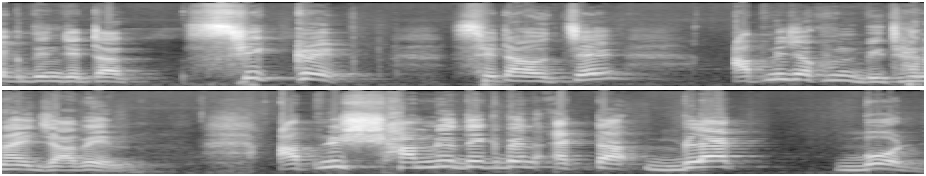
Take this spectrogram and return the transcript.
একদিন যেটা সিক্রেট সেটা হচ্ছে আপনি যখন বিছানায় যাবেন, আপনি সামনে দেখবেন একটা ব্ল্যাক বোর্ড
